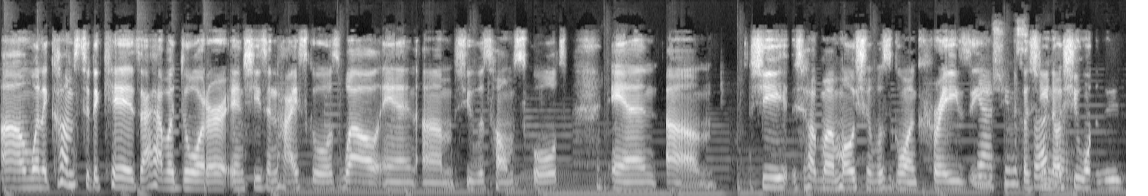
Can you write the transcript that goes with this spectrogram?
um, when it comes to the kids, I have a daughter and she's in high school as well. And um, she was homeschooled and um, she, her emotion was going crazy. Yeah, she was because, you know, she wanted to,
